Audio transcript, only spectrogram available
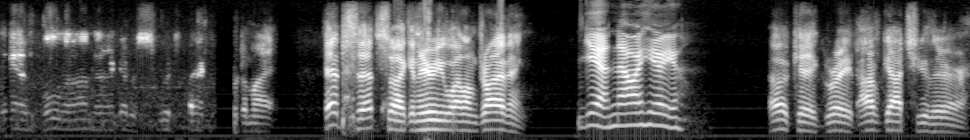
Man, hold on. I got to switch back to my headset so I can hear you while I'm driving. Yeah, now I hear you. Okay, great. I've got you there.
